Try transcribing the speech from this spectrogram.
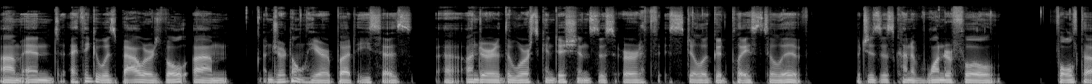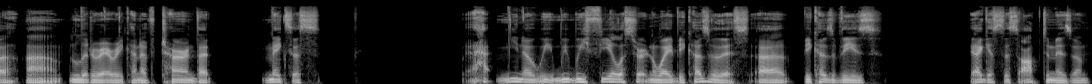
Um, and I think it was Bowers' vol- um, journal here, but he says, uh, under the worst conditions, this earth is still a good place to live, which is this kind of wonderful Volta um, literary kind of turn that makes us, you know, we, we, we feel a certain way because of this, uh, because of these, I guess, this optimism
